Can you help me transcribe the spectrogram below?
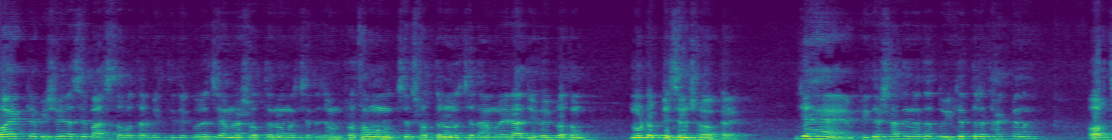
কয়েকটা বিষয় আছে বাস্তবতার ভিত্তিতে করেছি। আমরা সত্তর অনুচ্ছেদে যখন প্রথম অনুচ্ছেদ, সত্তর অনুচ্ছেদে আমরাই রাজি হই প্রথম নোট অফ ডিসেন্ট সহকারে। যে হ্যাঁ এমপিদের স্বাধীনতা দুই ক্ষেত্রে থাকবে না। অর্থ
